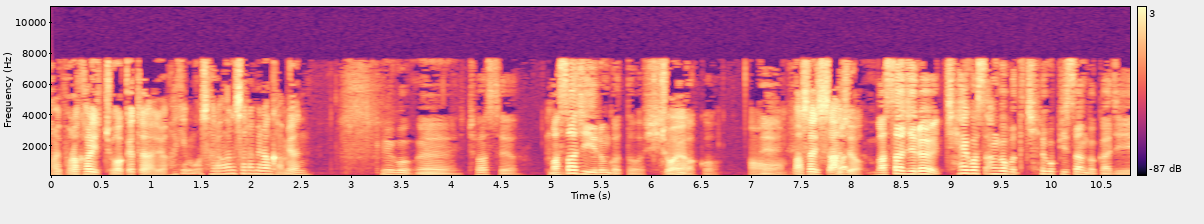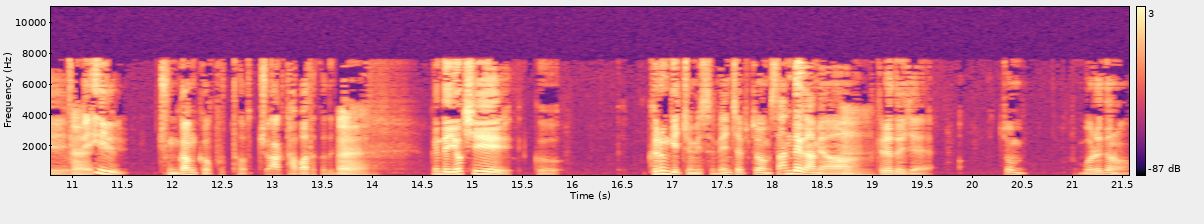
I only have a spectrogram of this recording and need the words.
아, 보라카리 좋았겠다. 하긴 뭐 사랑하는 사람이랑 가면 그리고 예, 좋았어요. 마사지 이런 것도 음. 좋아요? 받고. 어, 네. 마사지 싸죠. 마, 사지를 최고 싼 거부터 최고 비싼 것까지 네. 매일 중간 거부터 쫙 다 받았거든요. 네. 근데 역시 그 그런 게 좀 있어요. 맨 처음 좀 싼 데 가면 음. 그래도 이제 좀 해야 되나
